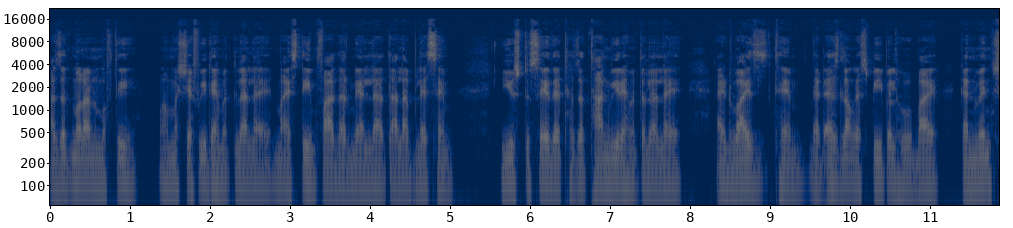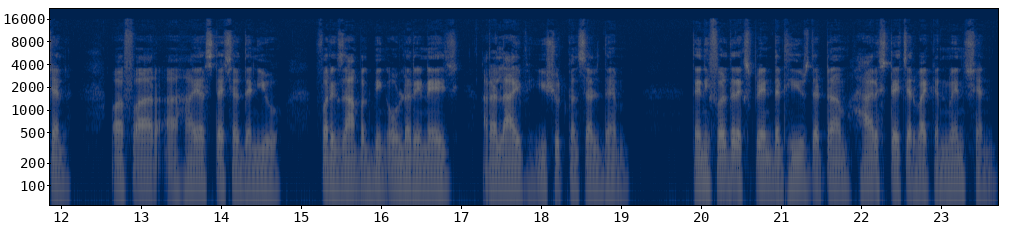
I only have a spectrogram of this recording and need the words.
Hazrat Maulana Mufti Muhammad Shafi Rahmatullah, my esteemed father, may Allah Ta'ala bless him, used to say that Hazrat Thanvi Rahmatullah advised him that as long as people who by convention of are a uh, higher stature than you, for example, being older in age, are alive, you should consult them. Then he further explained that he used the term higher stature by convention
